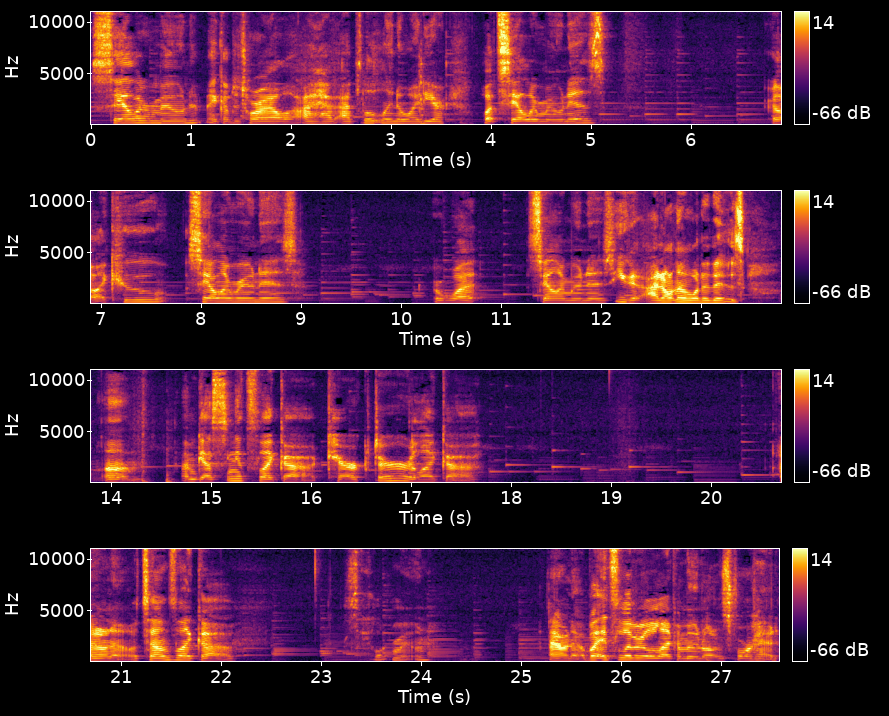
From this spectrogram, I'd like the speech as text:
Sailor Moon makeup tutorial. I have absolutely no idea what Sailor Moon is. Or like who Sailor Moon is. Or what Sailor Moon is. You get I don't know what it is. Um I'm guessing it's like a character or like a I don't know. It sounds like a Sailor Moon. I don't know, but it's literally like a moon on his forehead.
